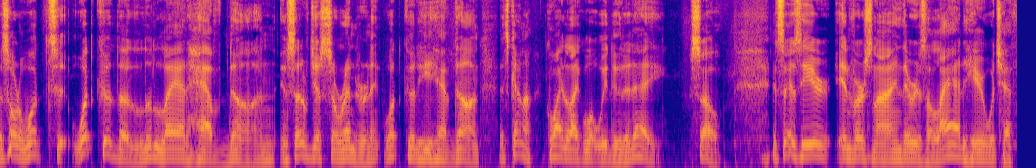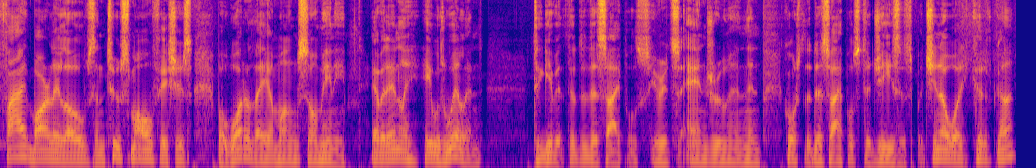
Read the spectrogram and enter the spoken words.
Sort of what what could the little lad have done instead of just surrendering it? What could he have done? It's kind of quite like what we do today. So, it says here in verse 9, There is a lad here which hath five barley loaves and two small fishes, but what are they among so many? Evidently, he was willing to give it to the disciples. Here it's Andrew, and then, of course, the disciples to Jesus. But you know what he could have done?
